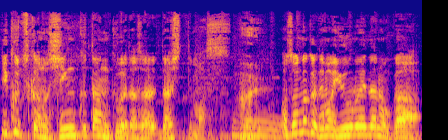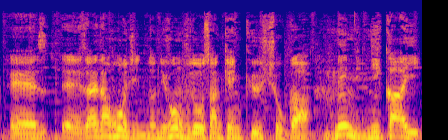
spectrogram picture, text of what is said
いくつかのシンクタンクが出さ出してます、はい。まあ、その中でまあ有名なのが、えーえー財団法人の日本不動産研究所が年に2回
